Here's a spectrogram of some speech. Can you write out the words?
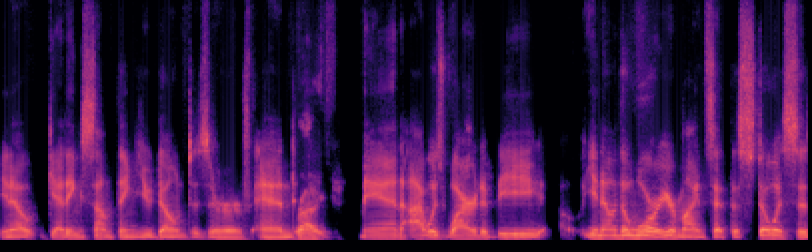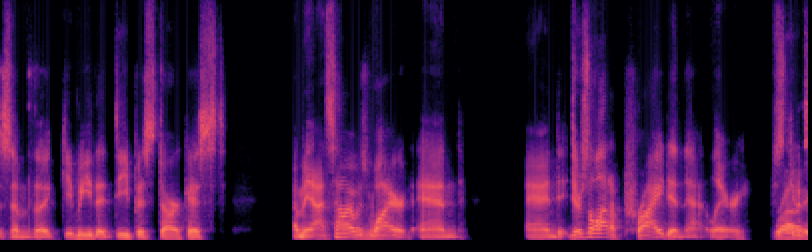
you know getting something you don't deserve. And right, man, I was wired to be, you know, the warrior mindset, the stoicism, the give me the deepest, darkest. I mean, that's how I was wired, and and there's a lot of pride in that, Larry right.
